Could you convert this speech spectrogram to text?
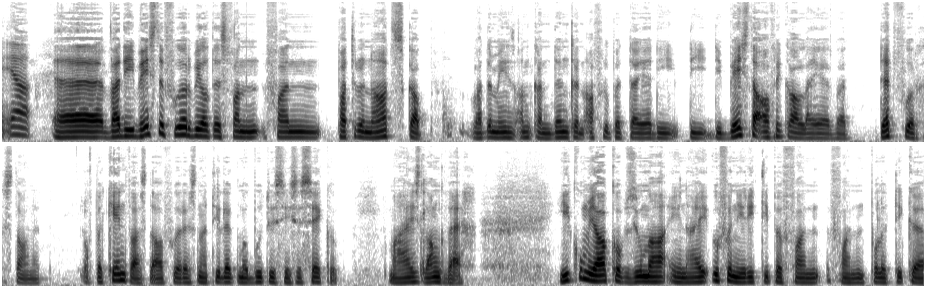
ja. Uh wat die beste voorbeeld is van van patronaatskap wat 'n mens aan kan dink in afgelope tye die die die beste Afrika leier wat dit voorgestaan het of bekend was daarvoor is natuurlik Mobutu Sese Seko. Maar hy is lank weg. Hier kom Jakob Zuma en hy oefen hierdie tipe van van politieke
